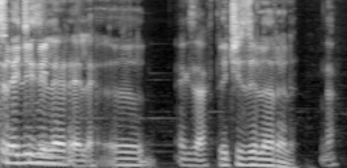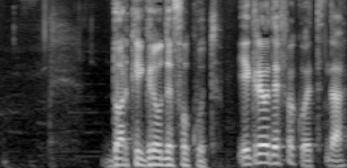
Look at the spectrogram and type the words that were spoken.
Evită să deciziile elimini, rele. Uh, exact. Deciziile rele. Da. Doar că e greu de făcut. E greu de făcut, da.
